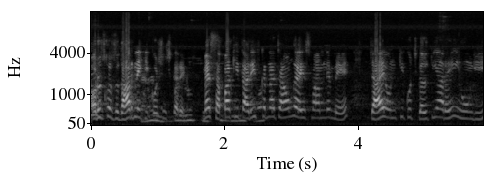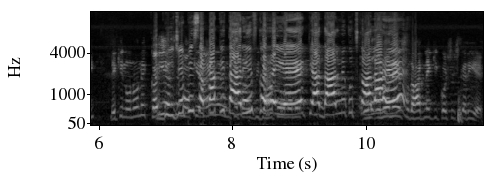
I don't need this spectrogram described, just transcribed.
और उसको सुधारने की कोशिश करे। मैं सपा की तारीफ़ करना चाहूँगा इस मामले में चाहे उनकी कुछ गलतियाँ रही होंगी लेकिन उन्होंने कई बीजेपी सपा की तारीफ़ कर रही है क्या दाल में कुछ काला है? सुधारने की कोशिश करी है।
